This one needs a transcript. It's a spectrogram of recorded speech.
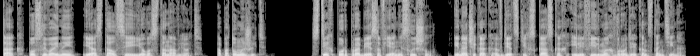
Так, после войны, и остался ее восстанавливать, а потом и жить. С тех пор про бесов я не слышал, иначе как в детских сказках или фильмах вроде Константина.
